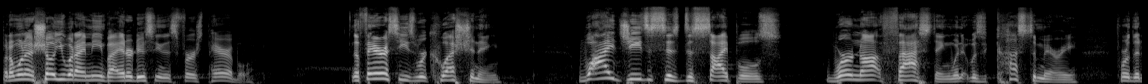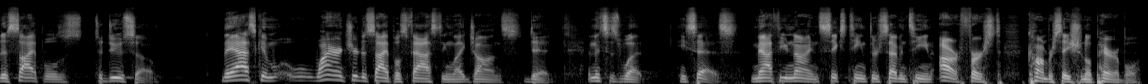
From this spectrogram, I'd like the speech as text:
But I want to show you what I mean by introducing this first parable. The Pharisees were questioning why Jesus' disciples were not fasting when it was customary for the disciples to do so. They ask him, Why aren't your disciples fasting like John's did? And this is what he says Matthew 9, 16 through 17, our first conversational parable.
